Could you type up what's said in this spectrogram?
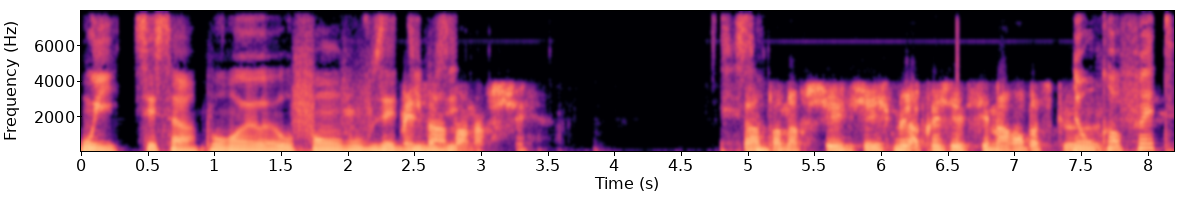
Oui, c'est ça. Pour euh, au fond, vous vous êtes mais dit. ça n'a pas marché. Ça n'a pas marché. Je Après, c'est marrant parce que. Donc, en fait,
